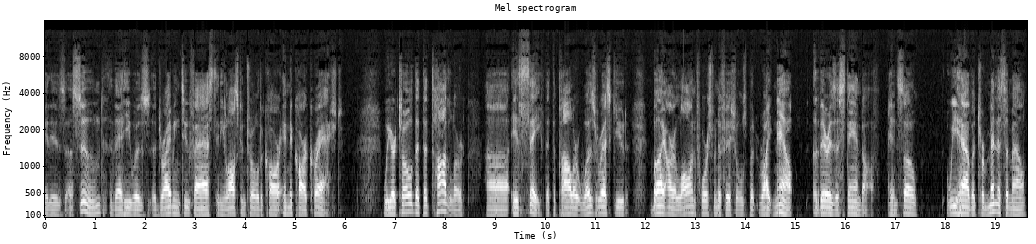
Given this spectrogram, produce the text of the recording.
it is assumed that he was driving too fast and he lost control of the car and the car crashed. We are told that the toddler uh, is safe, that the toddler was rescued by our law enforcement officials, but right now there is a standoff. And so we have a tremendous amount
